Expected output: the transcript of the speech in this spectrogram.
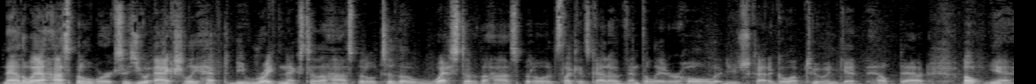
Now, the way a hospital works is you actually have to be right next to the hospital, to the west of the hospital. It's like it's got a ventilator hole that you just got to go up to and get helped out. Oh, yeah.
